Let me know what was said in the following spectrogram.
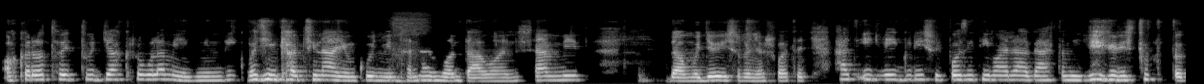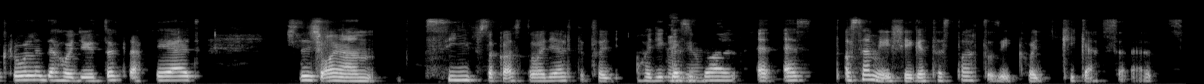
akarod, hogy tudjak róla még mindig, vagy inkább csináljunk úgy, mintha nem mondtál volna semmit, de amúgy ő is aranyos volt, hogy hát így végül is, hogy pozitívan reagáltam, így végül is tudtatok róla, de hogy ő tökre félt, és ez is olyan szívszakasztó, hogy érted, hogy, hogy igaziból e, ez, a személyiségethez tartozik, hogy kiket szeretsz.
